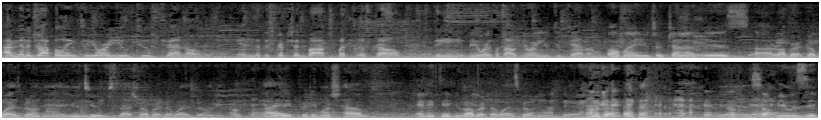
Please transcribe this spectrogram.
I'm going to drop a link to your YouTube channel in the description box, but just tell the viewers about your YouTube channel. Oh, my YouTube channel is uh, Robert Dubwise Brownie. Yeah, YouTube Mm-hmm. slash Robert Dubwise Brownie. Okay. I pretty much have anything Robert Dubwise Brownie on there. Okay. Yeah, okay. So music,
